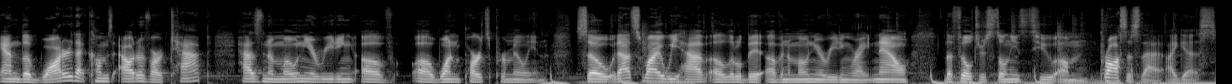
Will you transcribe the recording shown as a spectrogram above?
and the water that comes out of our tap has an ammonia reading of uh, one parts per million. So that's why we have a little bit of an ammonia reading right now. The filter still needs to um, process that, I guess.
